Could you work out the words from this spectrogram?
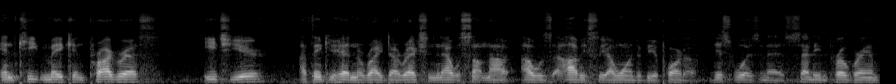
and keep making progress each year, I think you're heading the right direction. And that was something I, I was obviously I wanted to be a part of. This was an ascending program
